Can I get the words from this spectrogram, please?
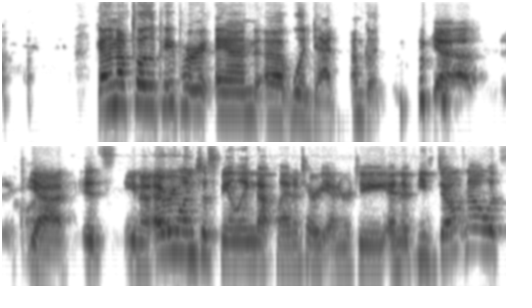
God. got enough toilet paper and uh, wood, Dad. I'm good. yeah. Yeah. It's, you know, everyone's just feeling that planetary energy. And if you don't know what's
